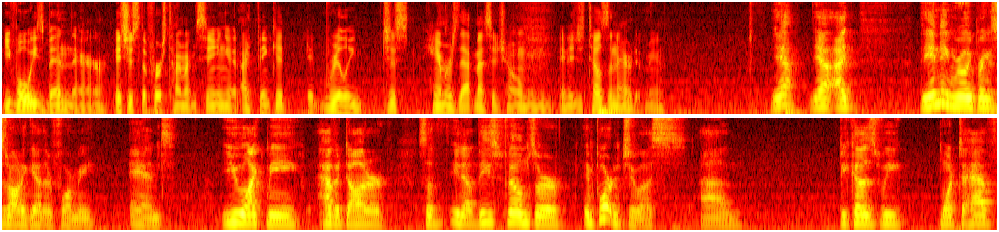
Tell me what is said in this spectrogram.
"You've always been there. It's just the first time I'm seeing it." I think it it really just hammers that message home, and, and it just tells the narrative, man. Yeah, yeah. I the ending really brings it all together for me. And you, like me, have a daughter, so you know these films are important to us um, because we want to have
